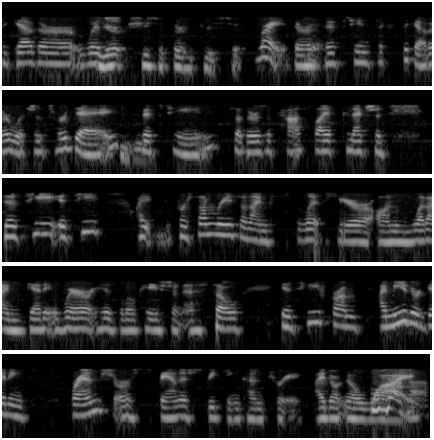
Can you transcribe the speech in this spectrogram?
together, which You're, she's a 33 6. Right. They're Yeah. a 15 6 together, which is her day, Mhm. 15. So there's a past life connection. Does he, is he, I, for some reason I'm split here on what I'm getting, where his location is. So is he from, I'm either getting French or Spanish speaking country. I don't know why.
